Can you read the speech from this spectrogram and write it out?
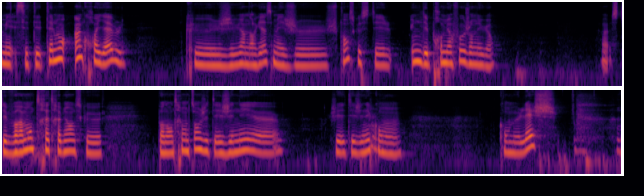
mais c'était tellement incroyable que j'ai eu un orgasme et je, je pense que c'était une des premières fois où j'en ai eu un. C'était vraiment très très bien parce que pendant très longtemps j'étais gênée, euh, j'ai été gênée qu'on qu'on me lèche.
